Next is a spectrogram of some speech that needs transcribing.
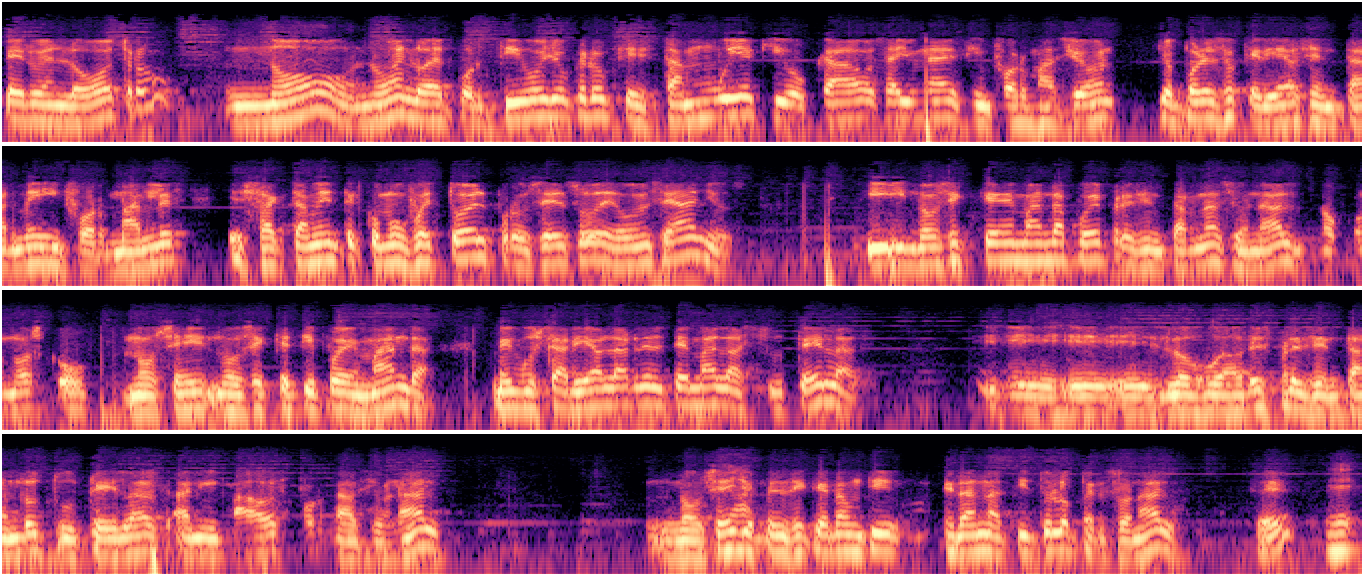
Pero en lo otro, no, no, en lo deportivo yo creo que están muy equivocados, hay una desinformación. Yo por eso quería sentarme e informarles exactamente cómo fue todo el proceso de 11 años y no sé qué demanda puede presentar Nacional, no conozco, no sé, no sé qué tipo de demanda. Me gustaría hablar del tema de las tutelas, eh, eh, los jugadores presentando tutelas animados por Nacional. No sé, yo pensé que era un, eran a título personal. Eh,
